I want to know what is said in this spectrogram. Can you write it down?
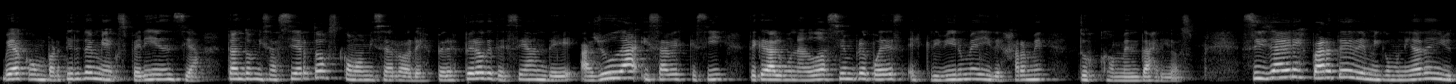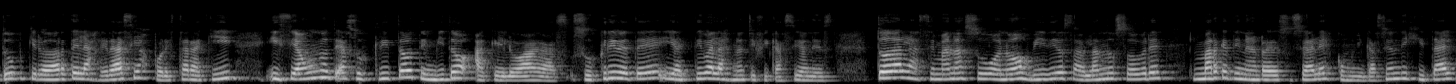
voy a compartirte mi experiencia, tanto mis aciertos como mis errores, pero espero que te sean de ayuda y sabes que si te queda alguna duda siempre puedes escribirme y dejarme tus comentarios. Si ya eres parte de mi comunidad en YouTube, quiero darte las gracias por estar aquí y si aún no te has suscrito, te invito a que lo hagas. Suscríbete y activa las notificaciones. Todas las semanas subo nuevos vídeos hablando sobre marketing en redes sociales, comunicación digital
